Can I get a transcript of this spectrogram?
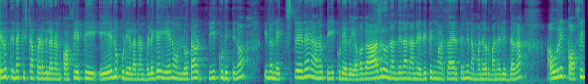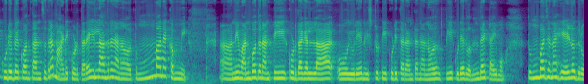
ಏನು ತಿನ್ನೋಕ್ಕೆ ಇಷ್ಟಪಡೋದಿಲ್ಲ. ನಾನು ಕಾಫಿ, ಟೀ ಏನೂ ಕುಡಿಯೋಲ್ಲ. ನಾನು ಬೆಳಗ್ಗೆ ಏನು ಒಂದು ಲೋಟ ಟೀ ಕುಡಿತೀನೋ, ಇನ್ನು ನೆಕ್ಸ್ಟ್ ಡೇನೇ ನಾನು ಟೀ ಕುಡಿಯೋದು. ಯಾವಾಗಾದರೂ ನಂದಿನ ನಾನು ಎಡಿಟಿಂಗ್ ಮಾಡ್ತಾ ಇರ್ತೀನಿ ನಮ್ಮ ಮನೆಯವ್ರ ಮನೇಲಿದ್ದಾಗ. ಅವ್ರಿಗೆ ಕಾಫಿ ಕುಡಿಬೇಕು ಅಂತ ಅನ್ಸಿದ್ರೆ ಮಾಡಿ ಕೊಡ್ತಾರೆ. ಇಲ್ಲ ಅಂದರೆ ನಾನು ತುಂಬಾ ಕಮ್ಮಿ. ನೀವು ಅನ್ಬೋದು ನಾನು ಟೀ ಕುಡ್ದಾಗೆಲ್ಲ, ಓ ಇವ್ರೇನು ಇಷ್ಟು ಟೀ ಕುಡಿತಾರೆ ಅಂತ ನಾನು ಟೀ ಕುಡಿಯೋದು ಒಂದೇ ಟೈಮು. ತುಂಬ ಜನ ಹೇಳಿದ್ರು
